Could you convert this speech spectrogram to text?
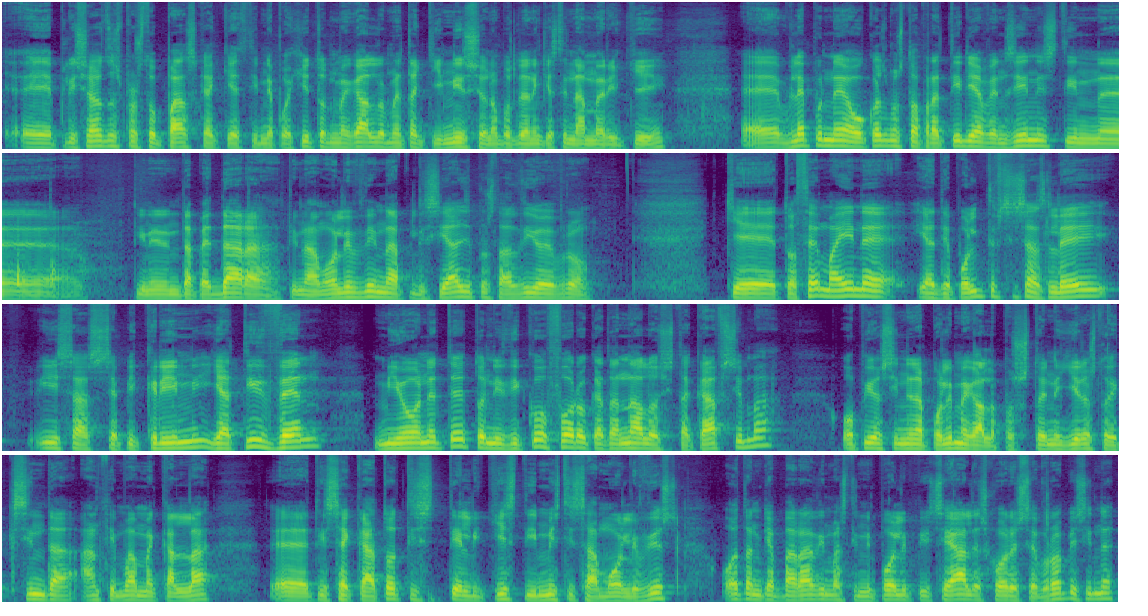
ε, πλησιάζοντας προς το Πάσχα και στην εποχή των μεγάλων μετακινήσεων, όπως λένε και στην Αμερική, ε, βλέπουν ο κόσμος τα πρατήρια βενζίνης στην ε, την 95 την αμόλυβδη να πλησιάζει προς τα 2 ευρώ. Και το θέμα είναι η αντιπολίτευση σας λέει ή σας επικρίνει γιατί δεν μειώνεται τον ειδικό φόρο κατανάλωσης στα καύσιμα, ο οποίος είναι ένα πολύ μεγάλο ποσοστό, είναι γύρω στο 60, αν θυμάμαι καλά, ε, της 100 της τελικής τιμής της αμόλυβδης, όταν για παράδειγμα στην υπόλοιπη σε άλλες χώρες της Ευρώπης είναι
